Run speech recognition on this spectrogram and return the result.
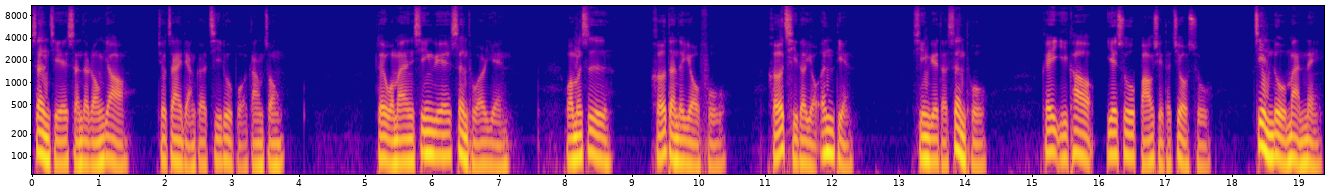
圣洁神的荣耀就在两个基路伯当中。对我们新约圣徒而言，我们是何等的有福，何其的有恩典！新约的圣徒可以依靠耶稣宝血的救赎。进入幔内，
